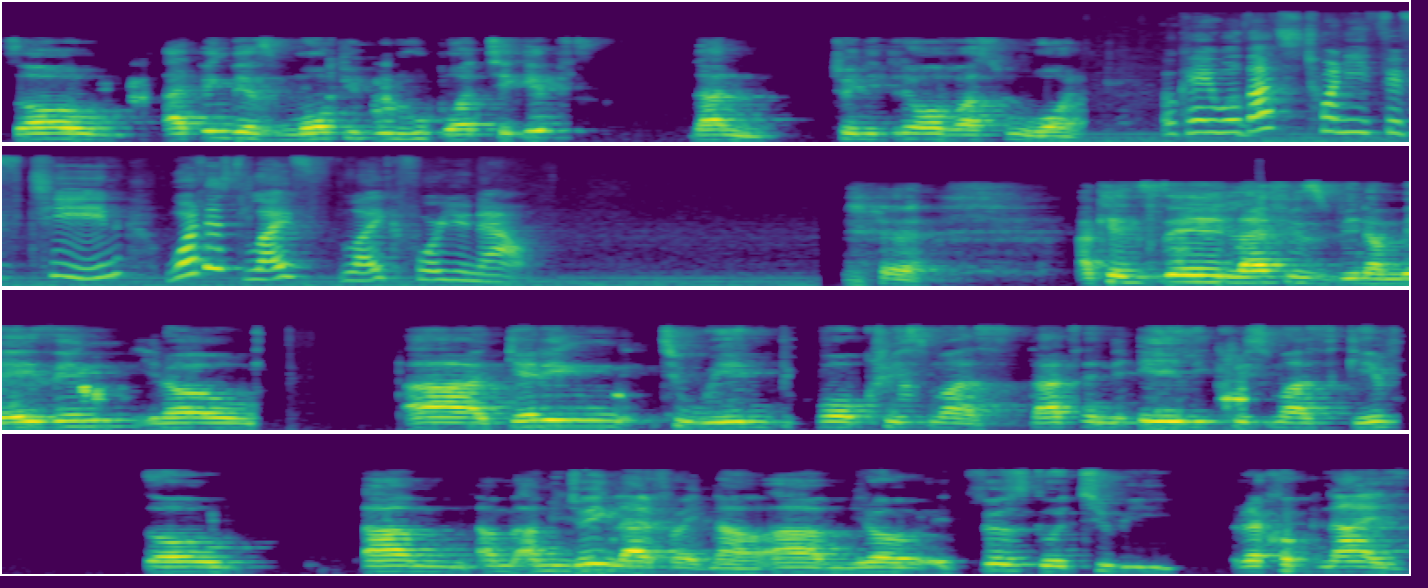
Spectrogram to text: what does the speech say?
So I think there's more people who bought tickets than 23 of us who won. Okay, well, that's 2015. What is life like for you now? I can say life has been amazing. You know, uh, getting to win before Christmas, that's an early Christmas gift. So um, I'm, I'm enjoying life right now. Um, you know, it feels good to be recognized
